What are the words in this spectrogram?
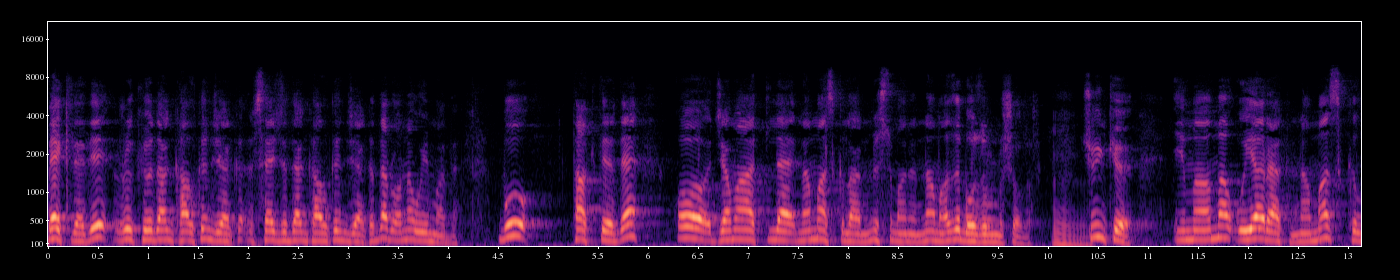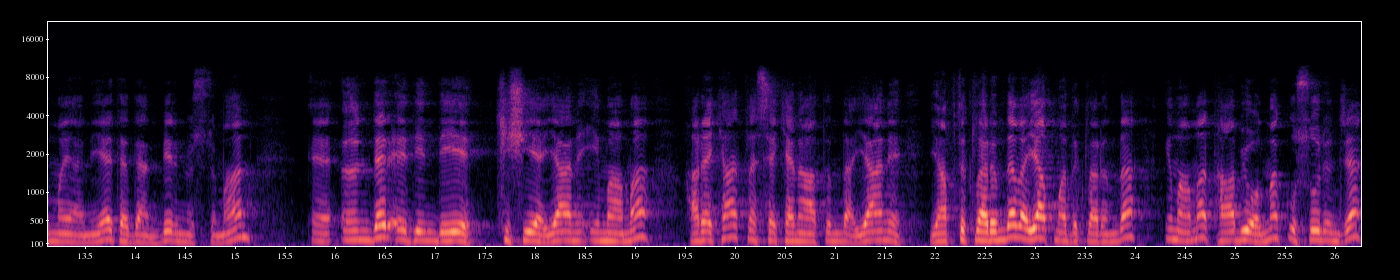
Bekledi. Rükûdan kalkıncaya, secdeden kalkıncaya kadar ona uymadı. Bu takdirde o cemaatle namaz kılan Müslümanın namazı bozulmuş olur. Hmm. Çünkü imama uyarak namaz kılmaya niyet eden bir Müslüman e, önder edindiği kişiye yani imama harekat ve sekenatında yani yaptıklarında ve yapmadıklarında imama tabi olmak usulünce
